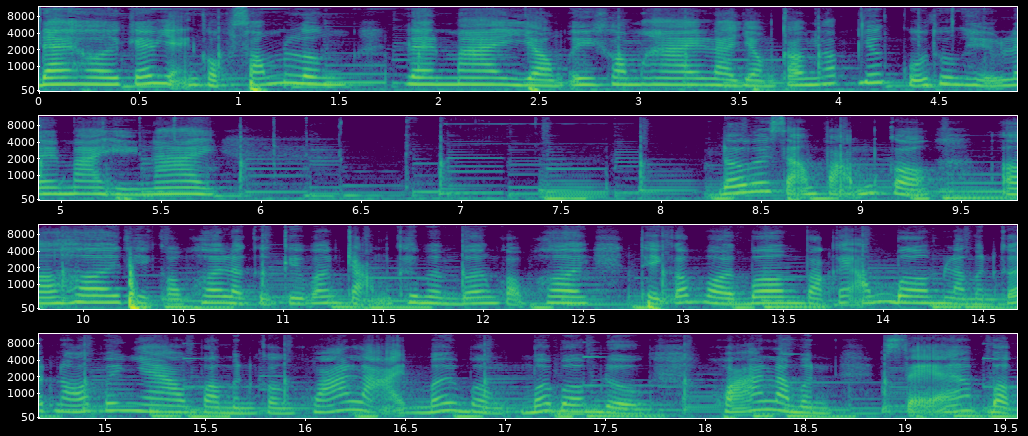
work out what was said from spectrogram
Đai hơi kéo giãn cột sống lưng. Len Mai dòng Y02 là dòng cao cấp nhất của thương hiệu len Mai hiện nay. Đối với sản phẩm cột uh, hơi thì cột hơi là cực kỳ quan trọng. Khi mình bơm cột hơi thì có vòi bơm và cái ống bơm là mình kết nối với nhau và mình cần khóa lại mới bơm mới bơm được. Khóa là mình sẽ bật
